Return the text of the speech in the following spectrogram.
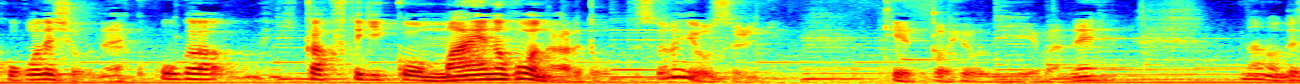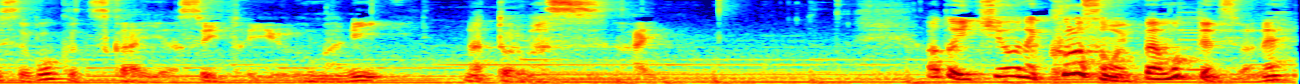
ここでしょうね。ここが比較的こう前の方にあるってことですよね要するに。血糖表で言えばね。なのですごく使いやすいという馬になっております。はい。あと一応ねクロスもいっぱい持ってるんですよね。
